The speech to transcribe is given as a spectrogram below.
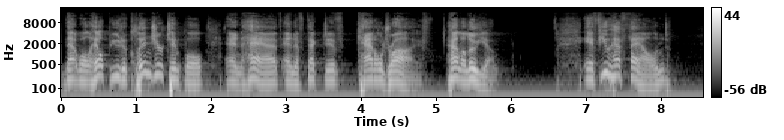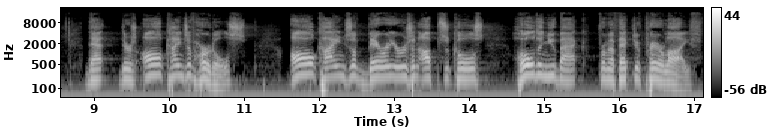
that will help you to cleanse your temple and have an effective cattle drive. Hallelujah. If you have found that there's all kinds of hurdles, all kinds of barriers and obstacles holding you back from effective prayer life,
